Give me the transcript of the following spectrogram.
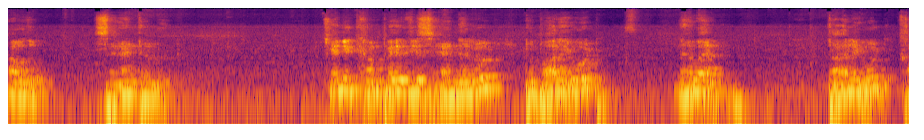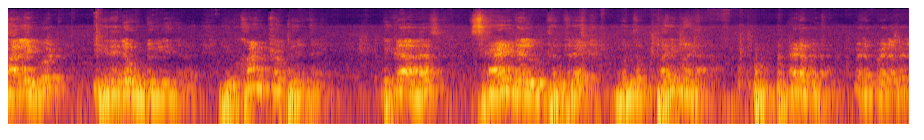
ಯಾವುದು? Sandalwood can you compare the Sandalwood to Bollywood never Tollywood Kollywood ಏನೇನೋ ಹುಡುಗಲಿದ್ದಾವೆ you can't compare the because Sandalwood ಅಂದರೆ ಒಂದು ಪರಿಮಳ. ಬೇಡ ಬೇಡ ಬೇಡ ಬೇಡ ಬೇಡ.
